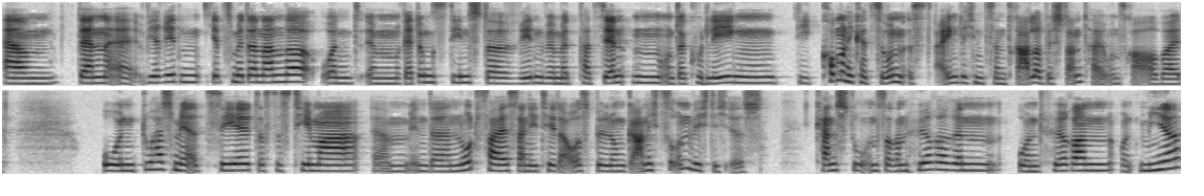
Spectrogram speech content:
ähm, denn äh, wir reden jetzt miteinander und im Rettungsdienst, da reden wir mit Patienten, unter Kollegen. Die Kommunikation ist eigentlich ein zentraler Bestandteil unserer Arbeit. Und du hast mir erzählt, dass das Thema ähm, in der Notfallsanitäterausbildung gar nicht so unwichtig ist kannst du unseren Hörerinnen und Hörern und mir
